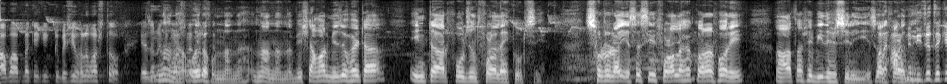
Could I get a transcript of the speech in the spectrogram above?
বাবা আপনাকে কি একটু বেশি ভালোবাসতো? এই জন্য না না ওই রকম না না না না না বেশি আমার মেজো ভাইটা ইন্টার পর্যন্ত পড়ালেখা করছে। ছোটরা এসএসসি পড়ালেখা করার পরে তা সে বিদেশে চলে গিয়েছে মানে আপনি নিজে থেকে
